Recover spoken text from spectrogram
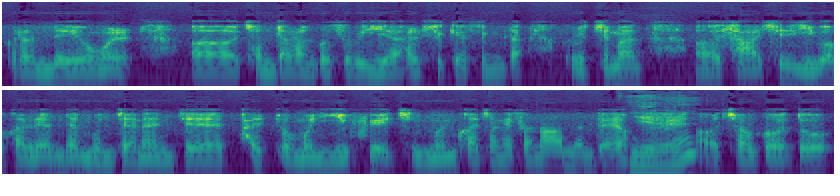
그런 내용을 어, 전달한 것으로 이해할 수 있겠습니다. 그렇지만 어, 사실 이와 관련된 문제는 이제 발표문 이후의 질문 과정에서 나왔는데요. 예. 어, 적어도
